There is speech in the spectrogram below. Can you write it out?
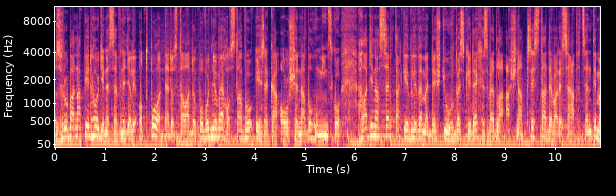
Zhruba na pět hodin se v neděli odpoledne dostala do povodňového stavu i řeka Olše na Bohumínsku. Hladina se taky vlivem dešťů v Beskydech zvedla až na 390 cm,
